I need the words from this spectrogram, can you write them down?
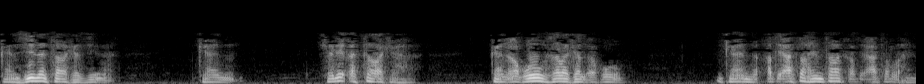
كان زنا ترك الزنا. كان سرقة تركها. كان عقوق ترك العقوق. كان قطيعة رحم ترك قطيعة الرحم.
